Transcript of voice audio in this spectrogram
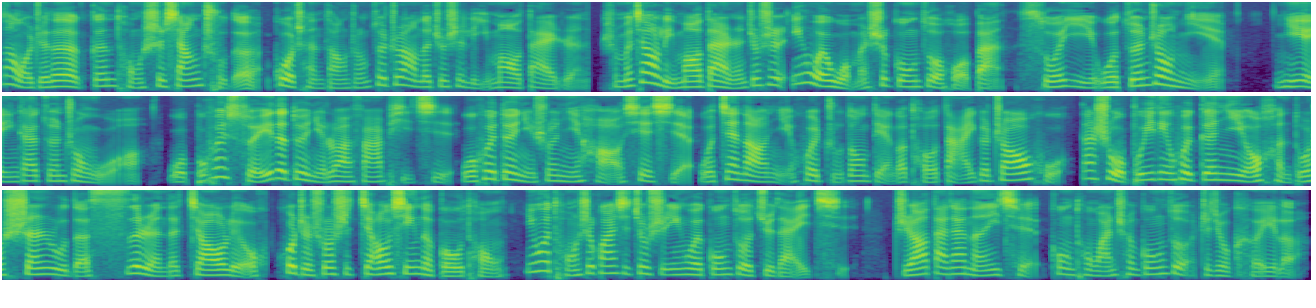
那我觉得跟同事相处的过程当中，最重要的就是礼貌待人。什么叫礼貌待人？就是因为我们是工作伙伴，所以我尊重你。你也应该尊重我，我不会随意的对你乱发脾气，我会对你说你好，谢谢。我见到你会主动点个头，打一个招呼，但是我不一定会跟你有很多深入的私人的交流，或者说是交心的沟通，因为同事关系就是因为工作聚在一起，只要大家能一起共同完成工作，这就可以了。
